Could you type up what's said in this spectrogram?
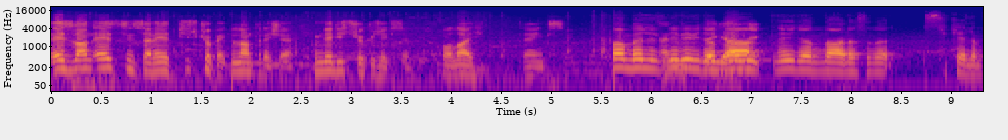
Ez lan ezsin sen ez. Pis köpek. Lan treşe. Şimdi diz çökeceksin. Kolay. Thanks. Tamam böylelikle Geldik bir de videonun daha, geldik. videonun daha anasını sikelim.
